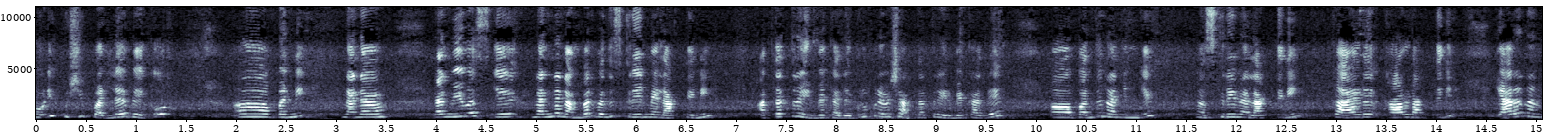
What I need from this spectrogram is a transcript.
ನೋಡಿ ಖುಷಿ ಪಡಲೇಬೇಕು. ಬನ್ನಿ. ನನ್ನ ನನ್ನ ವ್ಯೂವರ್ಸ್ಗೆ ನನ್ನ ನಂಬರ್ ಬಂದು ಸ್ಕ್ರೀನ್ ಮೇಲೆ ಹಾಕ್ತೀನಿ. ಹತ್ತತ್ರ ಇರಬೇಕಾದ್ರೆ ಗೃಹ ಪ್ರವೇಶ ಹತ್ತತ್ರ ಇರಬೇಕಾದ್ರೆ ಬಂದು ನಾನು ನಿಮಗೆ ಸ್ಕ್ರೀನಲ್ಲಿ ಹಾಕ್ತೀನಿ. ಕಾರ್ಡ್ ಕಾರ್ಡ್ ಹಾಕ್ತೀನಿ. ಯಾರು ನಾನು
